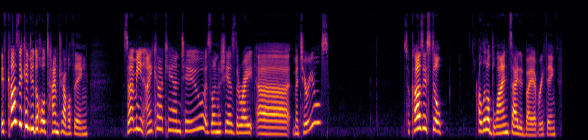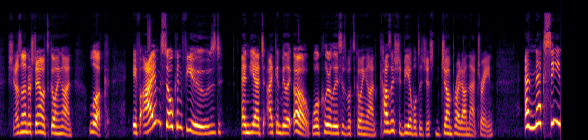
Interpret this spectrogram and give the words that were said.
if Kaze can do the whole time travel thing, does that mean Aika can too, as long as she has the right uh, materials? So Kaze's still a little blindsided by everything. She doesn't understand what's going on. Look, if I'm so confused and yet I can be like, oh, well, clearly this is what's going on, Kaze should be able to just jump right on that train. And next scene,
